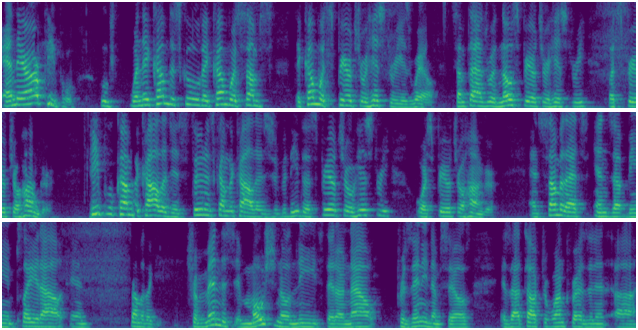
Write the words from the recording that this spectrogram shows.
and there are people who, when they come to school, they come with some, they come with spiritual history as well. Sometimes with no spiritual history, but spiritual hunger. People come to colleges, students come to college with either spiritual history or spiritual hunger. And some of that ends up being played out in some of the tremendous emotional needs that are now presenting themselves. As I talked to one president, uh,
